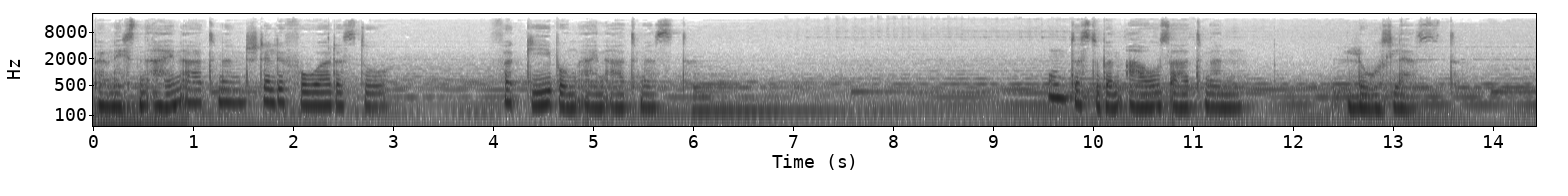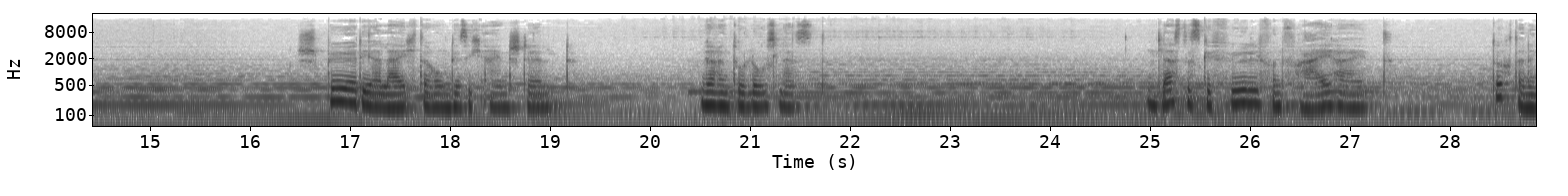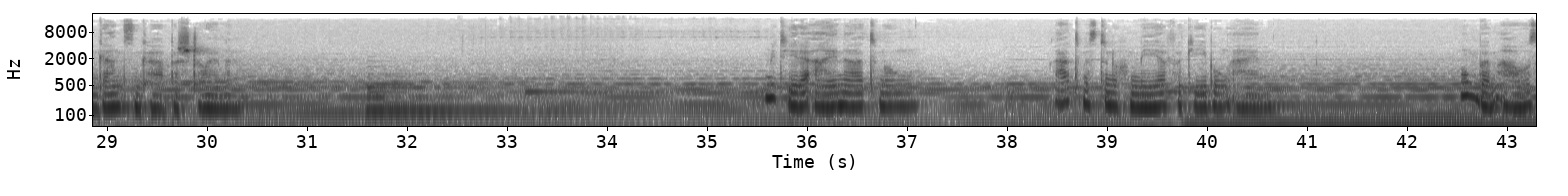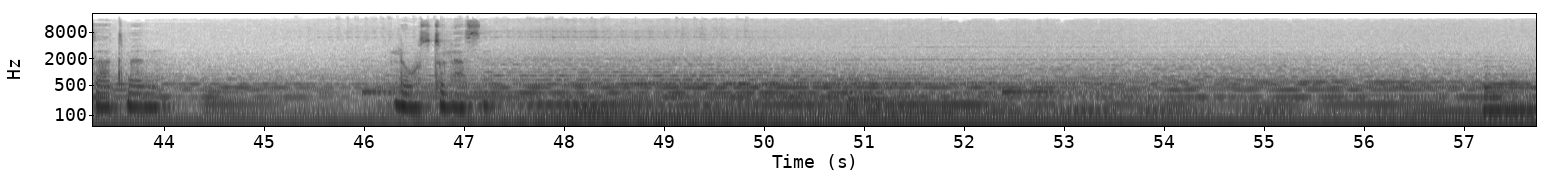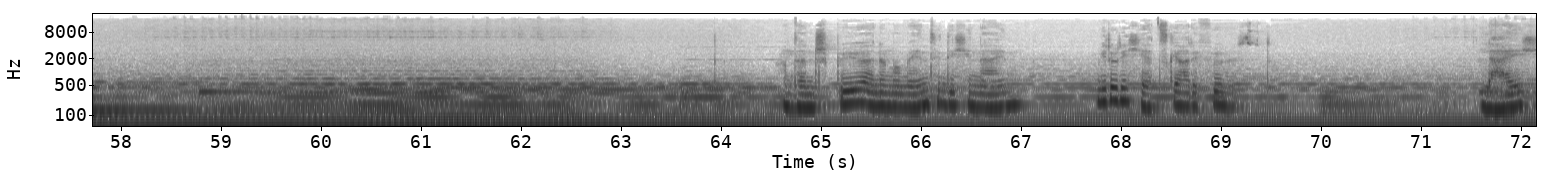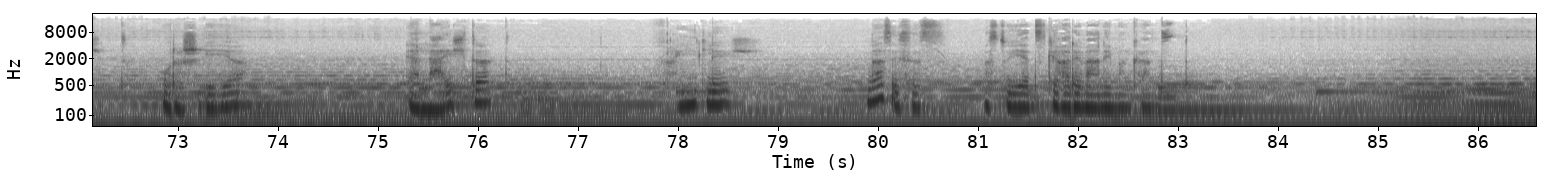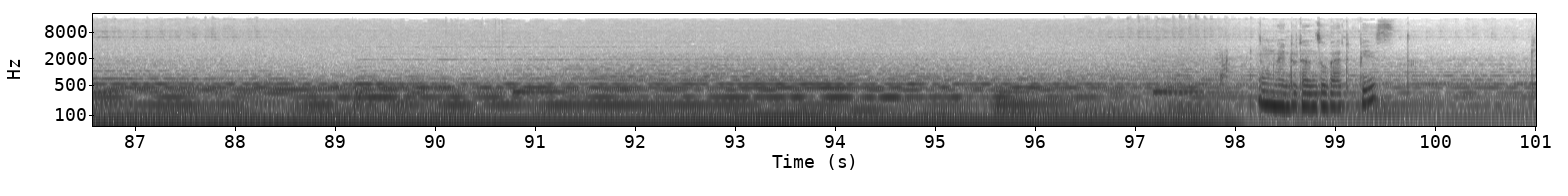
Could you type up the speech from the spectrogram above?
Beim nächsten Einatmen stell dir vor, dass du Vergebung einatmest und dass du beim Ausatmen loslässt. Spüre die Erleichterung, die sich einstellt, während du loslässt. Und lass das Gefühl von Freiheit durch deinen ganzen Körper strömen. Mit jeder Einatmung atmest du noch mehr Vergebung ein, um beim Ausatmen loszulassen. dann spür einen Moment in dich hinein, wie du dich jetzt gerade fühlst. Leicht oder schwer, erleichtert, friedlich. Was ist es, was du jetzt gerade wahrnehmen kannst? dann soweit bist,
